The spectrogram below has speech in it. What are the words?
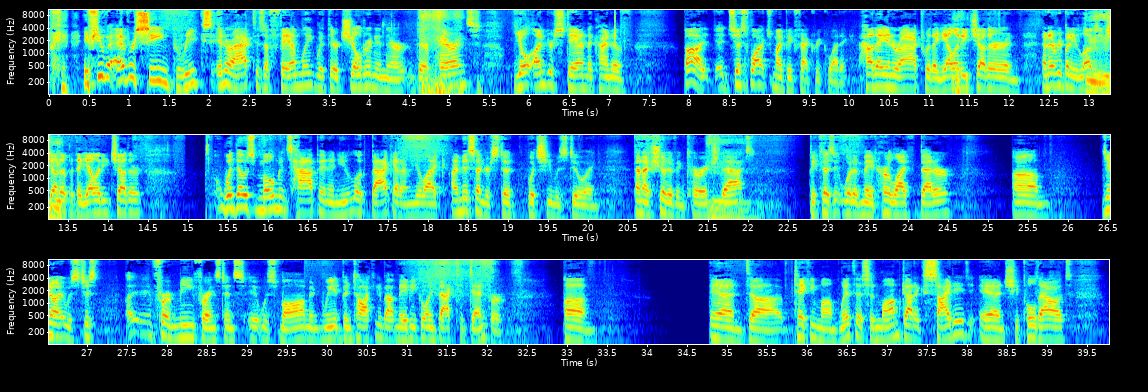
if you've ever seen Greeks interact as a family with their children and their, their parents, you'll understand the kind of uh, just watch my big fat Greek wedding. How they interact, where they yell at each other, and, and everybody loves mm-hmm. each other, but they yell at each other. When those moments happen, and you look back at them, you're like, I misunderstood what she was doing, and I should have encouraged that because it would have made her life better. Um, you know, it was just uh, for me, for instance, it was mom, and we had been talking about maybe going back to Denver, um, and uh, taking mom with us. And mom got excited, and she pulled out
